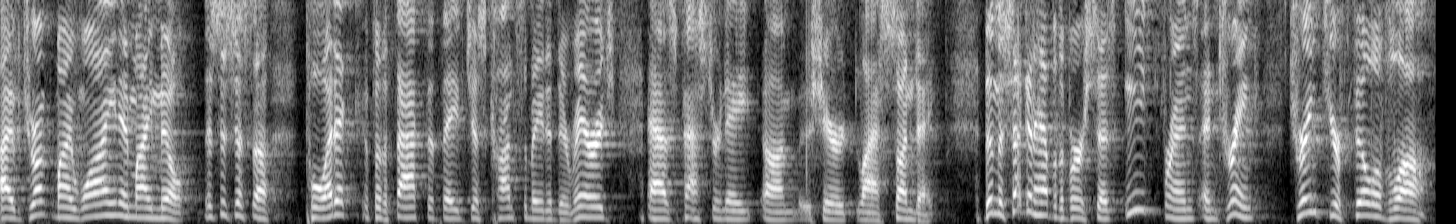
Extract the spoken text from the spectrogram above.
I have drunk my wine and my milk. This is just a poetic for the fact that they've just consummated their marriage, as Pastor Nate um, shared last Sunday. Then the second half of the verse says, Eat, friends, and drink, drink your fill of love.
